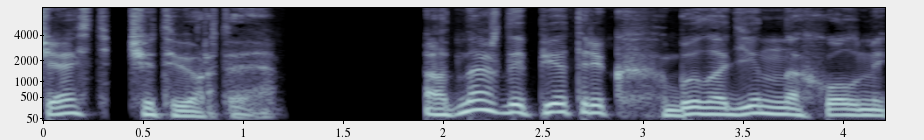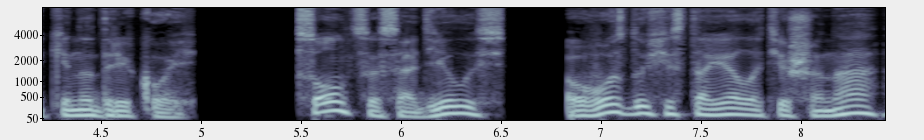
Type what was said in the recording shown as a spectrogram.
Часть четвертая. Однажды Петрик был один на холмике над рекой. Солнце садилось, в воздухе стояла тишина,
